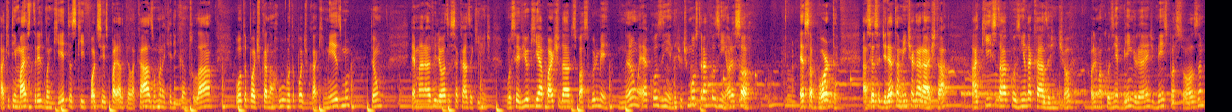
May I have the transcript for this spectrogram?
Aqui tem mais três banquetas que pode ser espalhada pela casa, uma naquele canto lá, outra pode ficar na rua, outra pode ficar aqui mesmo. Então, é maravilhosa essa casa aqui, gente. Você viu que a parte da, do espaço gourmet não é a cozinha. Deixa eu te mostrar a cozinha. Olha só. Essa porta acessa diretamente a garagem, tá? Aqui está a cozinha da casa, gente, ó. Olha uma cozinha bem grande, bem espaçosa.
